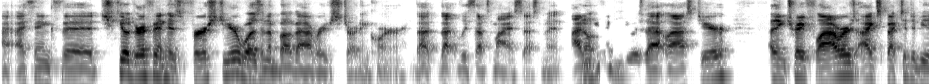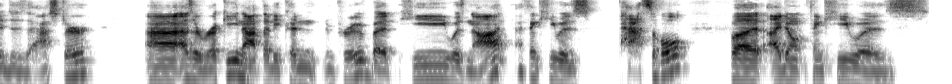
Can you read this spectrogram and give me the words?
I, I think that Shaquill Griffin, his first year, was an above average starting corner. That, that at least that's my assessment. I don't mm-hmm. think he was that last year. I think Tre Flowers, I expected to be a disaster uh, as a rookie. Not that he couldn't improve, but he was not. I think he was passable, but I don't think he was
